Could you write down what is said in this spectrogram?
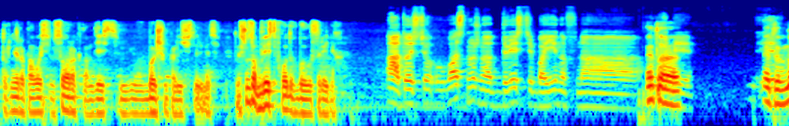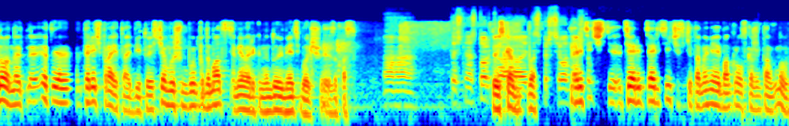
турниры по 8-40, там 10 в большем количестве иметь. То есть, ну, там 200 входов было средних. А, то есть у вас нужно 200 боинов на... Это... Это, ну, это, это, это речь про это оби. То есть, чем выше мы будем подниматься, тем я рекомендую иметь больше запас. Ага. То есть настолько То есть, как бы, теоретически, что... теоретически, там, имея банкролл, скажем, там, ну,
